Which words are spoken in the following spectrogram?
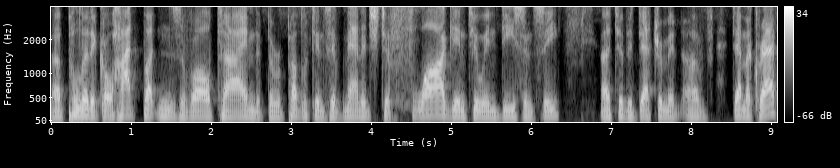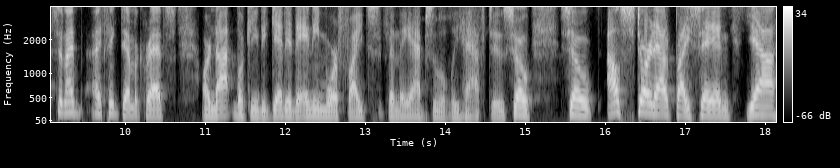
uh, political hot buttons of all time that the Republicans have managed to flog into indecency uh, to the detriment of Democrats. And I, I think Democrats are not looking to get into any more fights than they absolutely have to. So, so I'll start out by saying, yeah,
